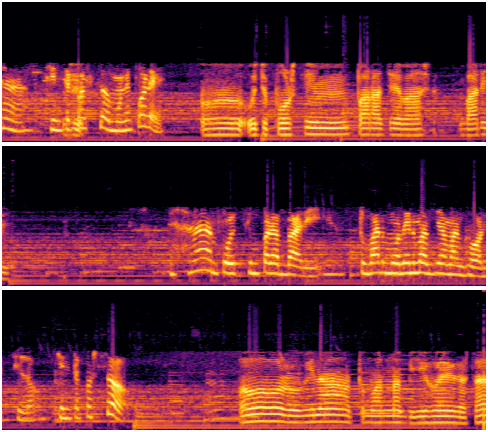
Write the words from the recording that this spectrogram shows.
হ্যাঁ চিনতে পারছ মনে পড়ে? ওই যে পশ্চিম পাড়া যে বাড়ি? হ্যাঁ পশ্চিমপাড়া বাড়ি। তোমার মনের মাঝে আমার ঘর ছিল চিনতে পারছ? ও রবিনা তোমার না বিয়ে হয়ে গেছে?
